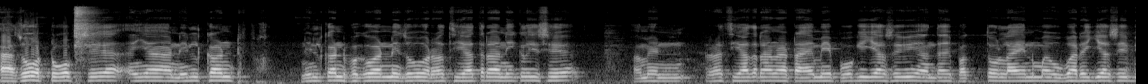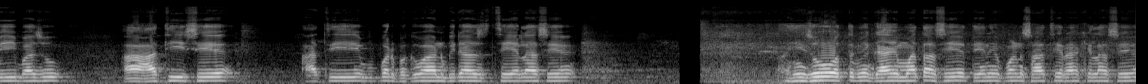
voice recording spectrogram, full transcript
હા, જો ટોપ છે, અહીંયા નીલકંઠ નીલકંઠ ભગવાનની જો રથયાત્રા નીકળી છે. અમે રથયાત્રાના ટાઈમે પહોંચી ગયા છીએ અંદર ભક્તો લાઇનમાં ઊભા રહી ગયા છે બે બાજુ. આ હાથી છે, હાથી ઉપર ભગવાન બિરાજ થયેલા છે. અહીં જો તમે ગાય માતા છે, તેને પણ સાથે રાખેલા છે.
